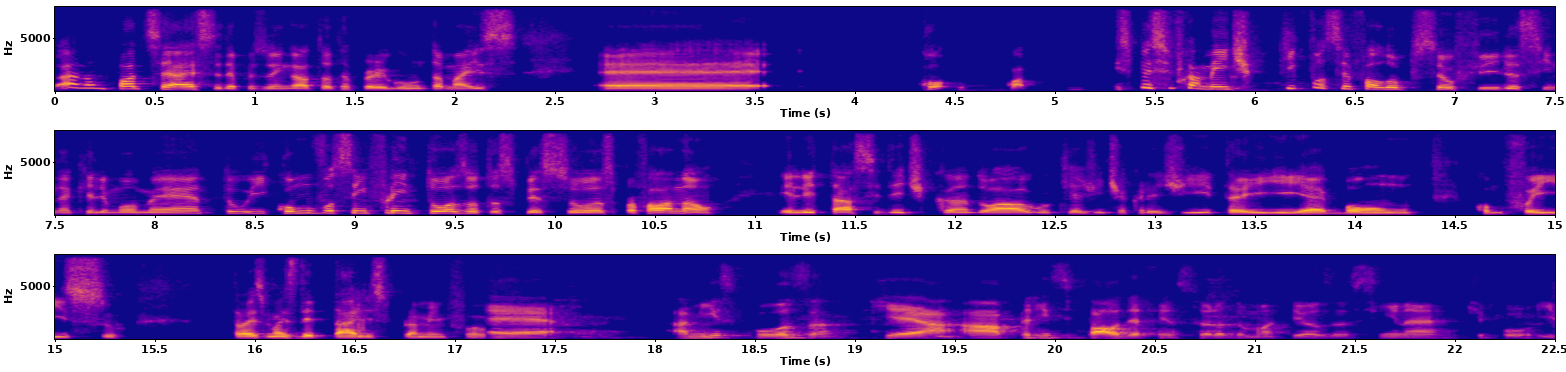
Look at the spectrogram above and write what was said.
Ah, não pode ser essa, depois eu engato outra pergunta, mas é, especificamente, o que você falou pro seu filho assim naquele momento e como você enfrentou as outras pessoas para falar, não, ele está se dedicando a algo que a gente acredita e é bom, como foi isso? Traz mais detalhes para mim, por favor. É, a minha esposa, que é a, a principal defensora do Matheus, assim, né? Tipo, e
